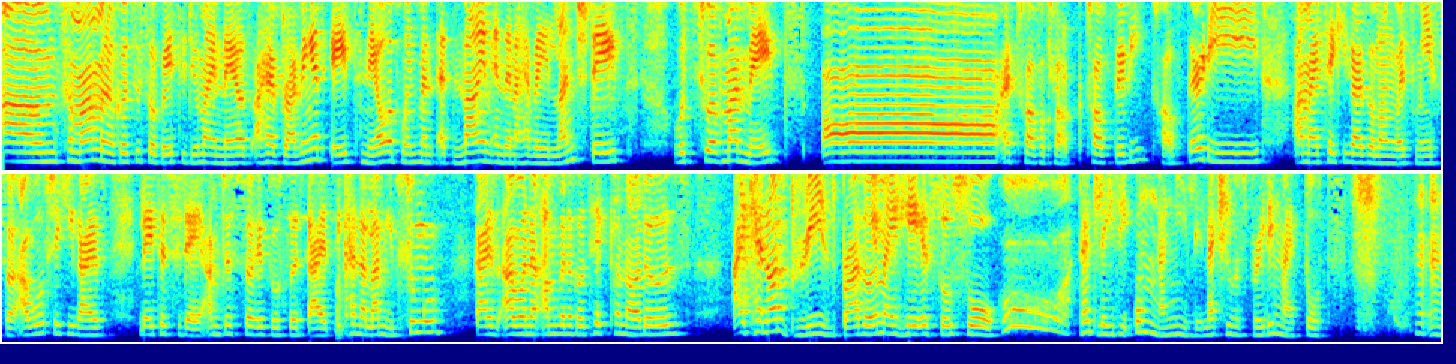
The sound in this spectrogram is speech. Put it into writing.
Um tomorrow i'm gonna go to sorbet to do my nails. I have driving at 8 nail appointment at 9 and then i have a lunch date with two of my mates uh, at 12 o'clock. 12:30. 12:30. i might take you guys along with me so i will check you guys later today. I'm just so exhausted guys. It kind of lami guys i wanna i'm gonna go take panados I cannot breathe, brother. The way my hair is so sore. Oh, that lady, ungangile, like she was braiding my thoughts. Mm -mm.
